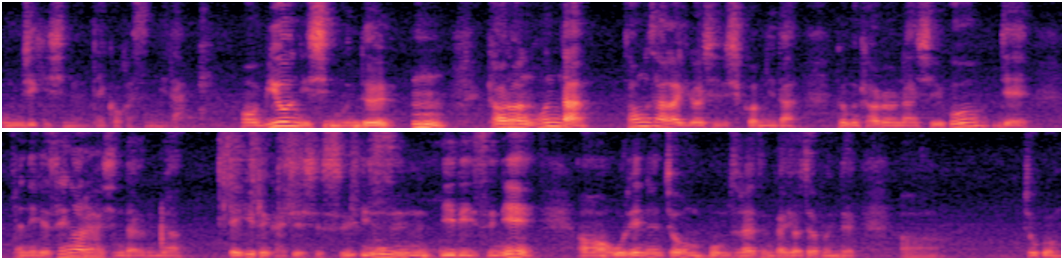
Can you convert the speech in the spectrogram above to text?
움직이시면 될 것 같습니다. 어, 미혼이신 분들 음, 결혼 혼담 성사가 이루어지실 겁니다. 그러면 결혼하시고 이제 만약에 생활을 하신다 그러면 아기를 가지실 수 있은 일이 있으니 어, 올해는 좀 몸수라든가 여자분들 어, 조금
